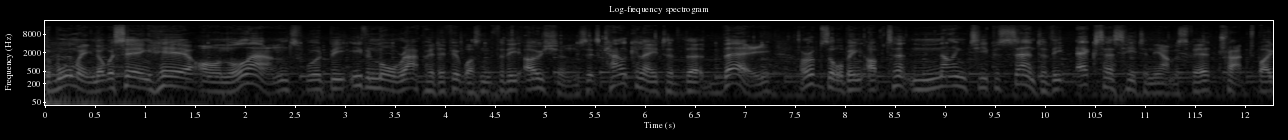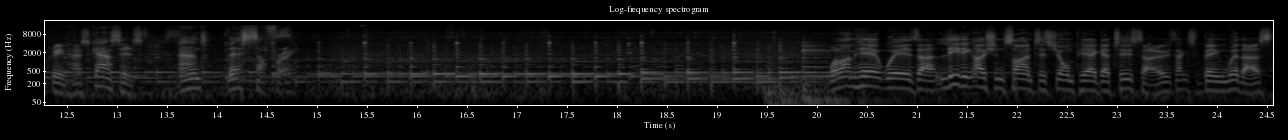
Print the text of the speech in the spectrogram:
The warming that we're seeing here on land would be even more rapid if it wasn't for the oceans. It's calculated that they are absorbing up to 90% of the excess heat in the atmosphere trapped by greenhouse gases, and they're suffering. Well, I'm here with uh, leading ocean scientist Jean-Pierre Gattuso. Thanks for being with us.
